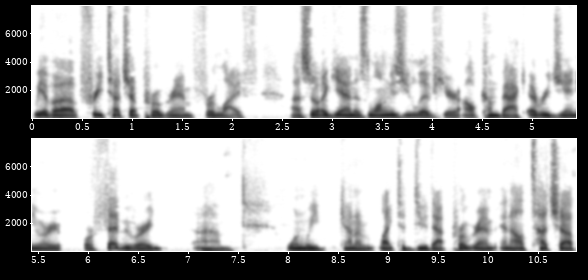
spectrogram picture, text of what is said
We have a free touch up program for life. Uh, so again, as long as you live here, I'll come back every January or February um, when we kind of like to do that program, and I'll touch up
